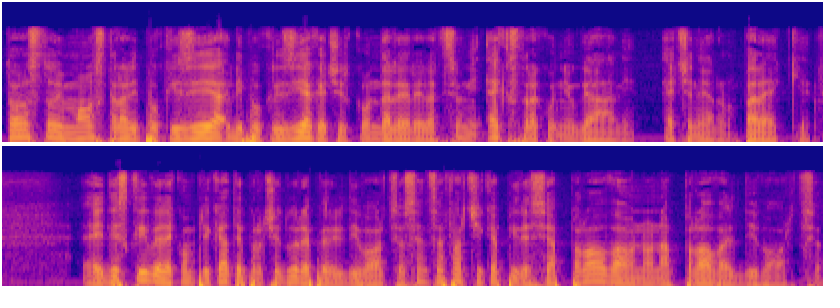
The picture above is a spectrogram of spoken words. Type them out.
Tolstoi mostra l'ipocrisia, l'ipocrisia che circonda le relazioni extraconiugali, e ce n'erano parecchie, e descrive le complicate procedure per il divorzio senza farci capire se approva o non approva il divorzio,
